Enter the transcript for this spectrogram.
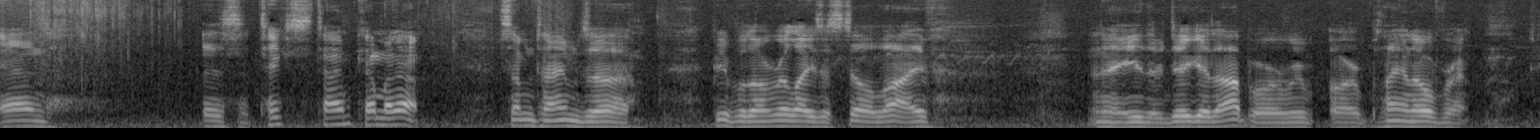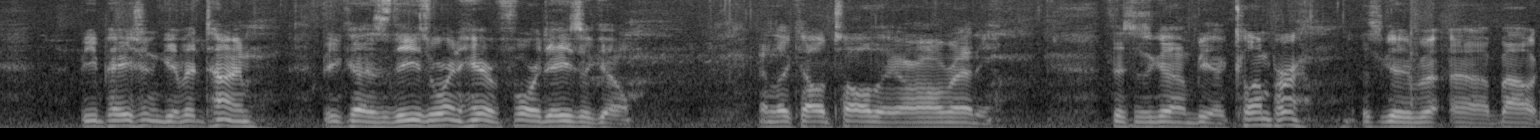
And this it takes time coming up. Sometimes uh, people don't realize it's still alive and they either dig it up or, or plant over it. Be patient, give it time because these weren't here four days ago. And look how tall they are already. This is gonna be a clumper. This is gonna be uh, about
